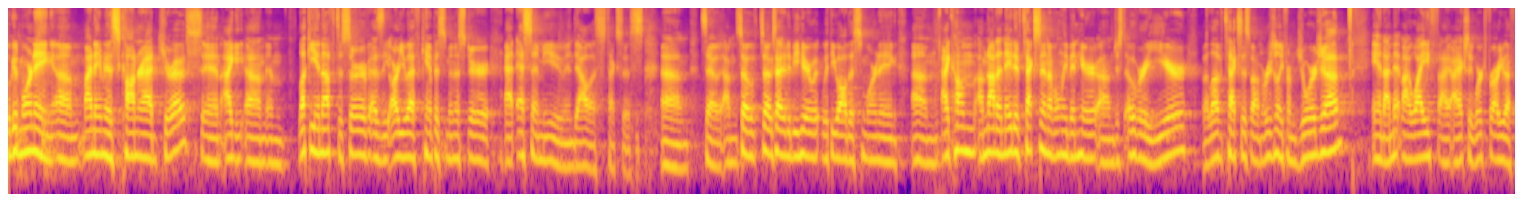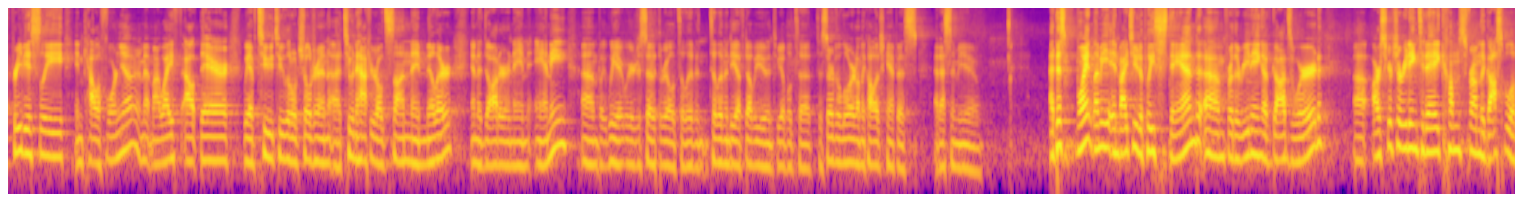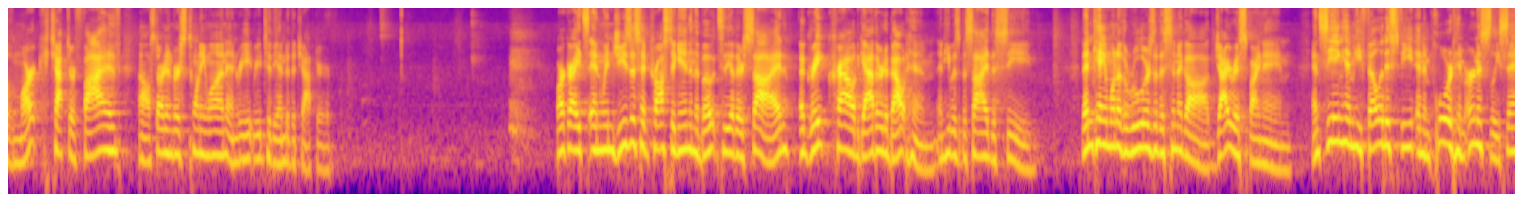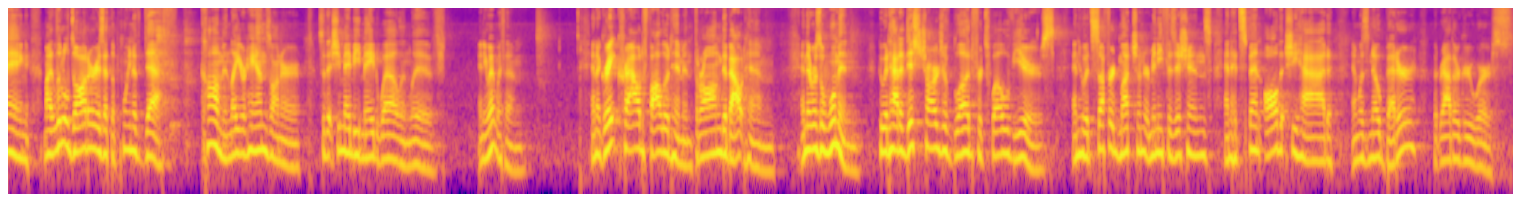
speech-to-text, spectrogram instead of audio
Well, good morning. Um, my name is Conrad Kuros, and I um, am lucky enough to serve as the RUF campus minister at SMU in Dallas, Texas. Um, so I'm so so excited to be here with, with you all this morning. Um, I come. I'm not a native Texan. I've only been here um, just over a year, but I love Texas. But I'm originally from Georgia. And I met my wife. I, actually worked for RUF previously in California. I met my wife out there. We have two, two little children a two and a half year old son named Miller and a daughter named Annie. Um, but we, we're just so thrilled to live, in, to live in DFW and to be able to, to serve the Lord on the college campus at SMU. At this point, let me invite you to please stand um, for the reading of God's Word. Uh, our scripture reading today comes from the Gospel of Mark, chapter 5. I'll start in verse 21 and read to the end of the chapter. Mark writes, And when Jesus had crossed again in the boat to the other side, a great crowd gathered about him, and he was beside the sea. Then came one of the rulers of the synagogue, Jairus by name. And seeing him, he fell at his feet and implored him earnestly, saying, My little daughter is at the point of death. Come and lay your hands on her, so that she may be made well and live. And he went with him. And a great crowd followed him and thronged about him. And there was a woman who had had a discharge of blood for 12 years, and who had suffered much under many physicians, and had spent all that she had, and was no better, but rather grew worse.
